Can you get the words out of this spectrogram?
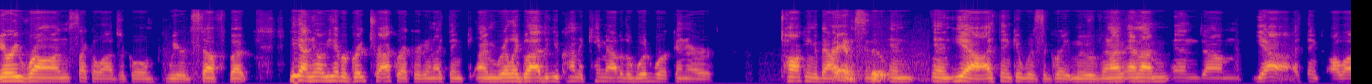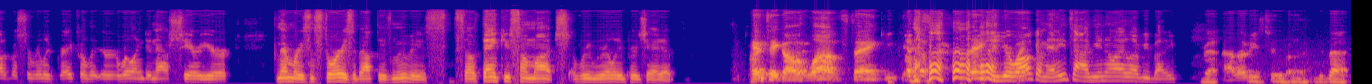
very raw and psychological, weird stuff. But yeah, no, you have a great track record, and I think I'm really glad that you kind of came out of the woodwork and are talking about I this. And, and and yeah, I think it was a great move, and I'm and I'm and um, yeah, I think a lot of us are really grateful that you're willing to now share your memories and stories about these movies. So thank you so much. We really appreciate it. Can't take all the love. Thank you. Thank you. you're welcome. Anytime. You know I love you, buddy. I love you too, brother. You bet.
